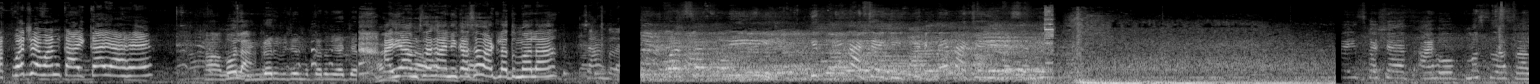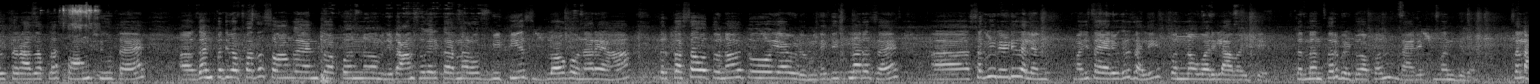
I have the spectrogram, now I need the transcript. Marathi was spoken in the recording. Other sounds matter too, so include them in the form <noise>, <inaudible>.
दाखवा जेवण काय काय आहे? हा बोला. सिंगर विजय मुकादम याच्या आई आमचा गाणी कसा वाटला तुम्हाला? Guys, कशात? आय होप मस्त असाल. तर आज आपला सॉन्ग शूट आहे. गणपती बाप्पाचा सॉन्ग आहे आणि तो आपण म्हणजे डान्स वगैरे करणार आहोत. बी टी एस ब्लॉग होणार आहे हा. तर कसा होतो ना तो या व्हिडिओमध्ये दिसणारच आहे. सगळी रेडी झाली माझी तयारी वगैरे झाली पण नऊवारी लावायचे. तर नंतर भेटू आपण डायरेक्ट मंदिरात. चला.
